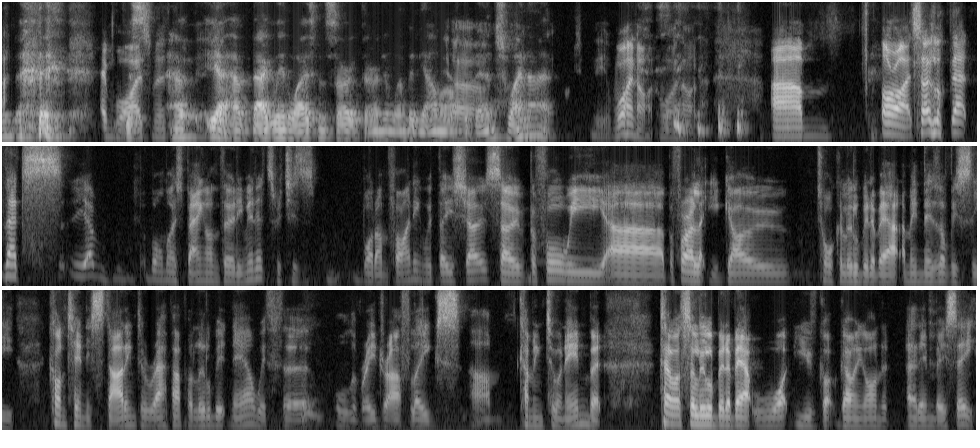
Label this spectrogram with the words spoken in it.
and Wiseman. Have, yeah, have Bagley and Wiseman start throwing Wembanyama off the bench. Why not? Yeah, why not? Why not? um, all right. So look, that that's yeah, almost bang on thirty minutes, which is what I'm finding with these shows. So before we uh, before I let you go, talk a little bit about? I mean, there's obviously content is starting to wrap up a little bit now with uh, all the redraft leagues um, coming to an end. But tell us a little bit about what you've got going on at, at NBC.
